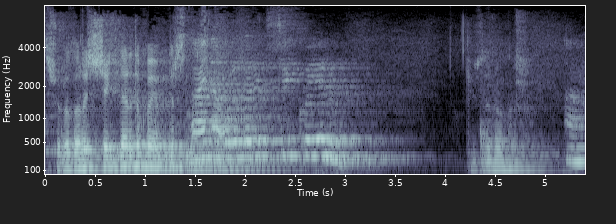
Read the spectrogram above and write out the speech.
Şuralara çiçekler de koyabilirsin. Aynen oralara çiçek koyarım. Güzel olur. Aynen.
